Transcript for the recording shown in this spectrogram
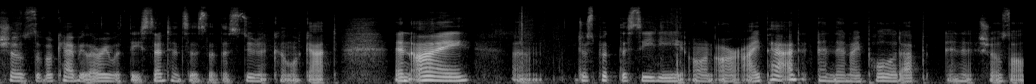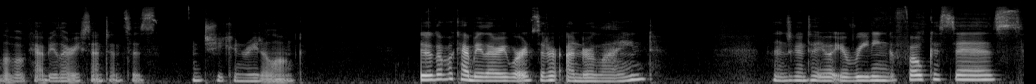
shows the vocabulary with these sentences that the student can look at. And I um, just put the CD on our iPad and then I pull it up and it shows all the vocabulary sentences and she can read along. These are the vocabulary words that are underlined. And it's going to tell you what your reading focus is.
